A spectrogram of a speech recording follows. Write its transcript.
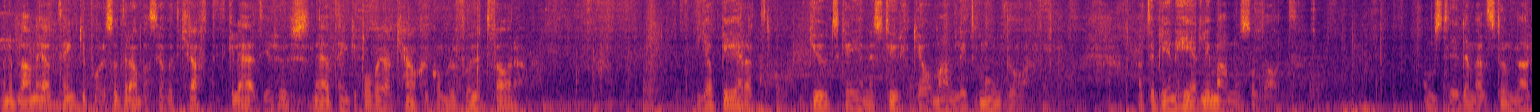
Men ibland när jag tänker på det så drabbas jag av ett kraftigt glädjerus när jag tänker på vad jag kanske kommer att få utföra. Jag ber att Gud ska ge mig styrka och manligt mod och att det blir en hedlig man och soldat om striden väl stundar.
